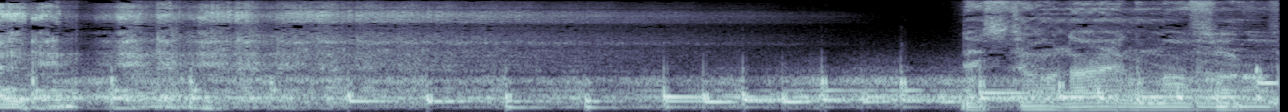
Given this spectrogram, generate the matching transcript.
right and. They still lying motherfucker.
